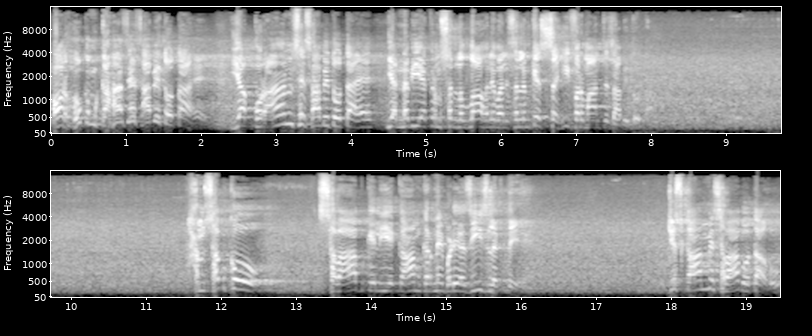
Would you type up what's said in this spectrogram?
اور حکم کہاں سے ثابت ہوتا ہے؟ یا قرآن سے ثابت ہوتا ہے یا نبی اکرم صلی اللہ علیہ وسلم کے صحیح فرمان سے ثابت ہوتا ہے۔ ہم سب کو ثواب کے لیے کام کرنے بڑے عزیز لگتے ہیں۔ جس کام میں ثواب ہوتا ہو،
